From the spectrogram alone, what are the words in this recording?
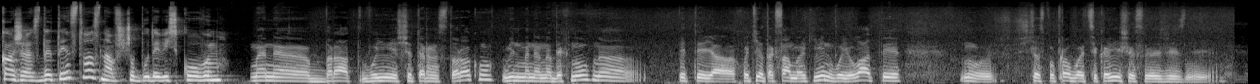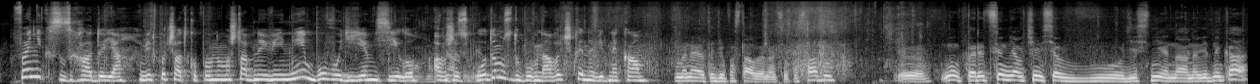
каже, з дитинства знав, що буде військовим. У мене брат воює з 14 року. Він мене надихнув на піти. Я хотів так само, як він, воювати. Ну, щось спробувати цікавіше в своїй житті. Фенікс згадує, від початку повномасштабної війни був водієм ЗІЛу, а вже згодом здобув навички навідника. Мене тоді поставили на цю посаду. Е, Ну, перед цим я вчився в Дісні на навідника,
